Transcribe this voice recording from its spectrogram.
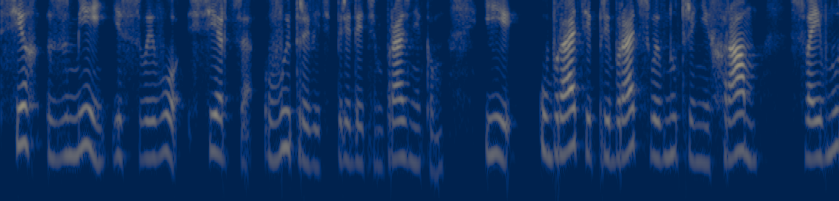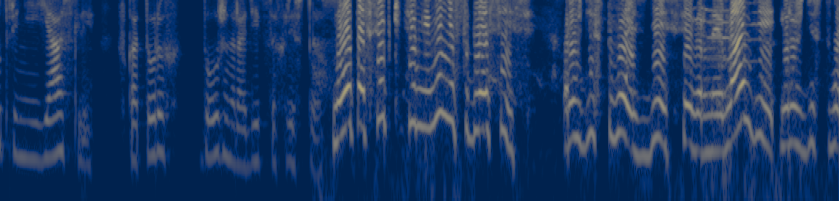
всех змей из своего сердца вытравить перед этим праздником и убрать и прибрать свой внутренний храм, свои внутренние ясли, в которых должен родиться Христос. Но вот, а все-таки, тем не менее, согласись, Рождество здесь, в Северной Ирландии, и Рождество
